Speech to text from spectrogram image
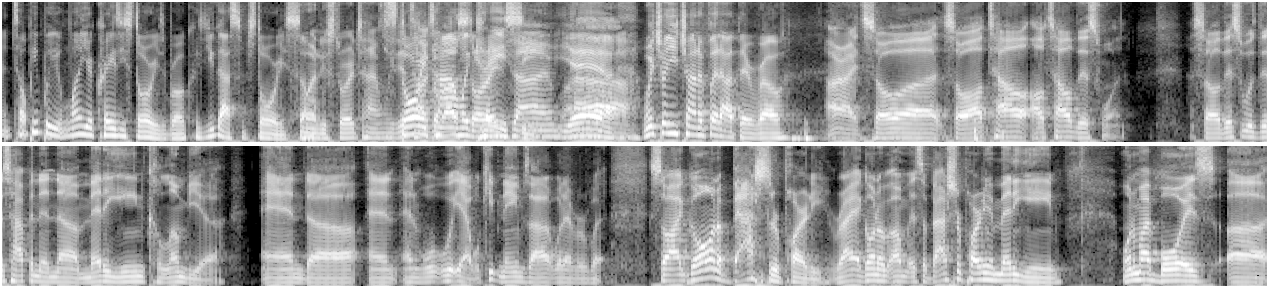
And tell people you- one of your crazy stories, bro, because you got some stories. So Want to do story time? We story time with story Casey. time. Yeah. Ah. Which one you trying to put out there, bro? All right, so uh, so I'll tell I'll tell this one. So this was this happened in uh, Medellin, Colombia, and uh, and and we'll, we'll- yeah we'll keep names out whatever. But so I go on a bachelor party, right? I go on a um, it's a bachelor party in Medellin. one of my boys, uh,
